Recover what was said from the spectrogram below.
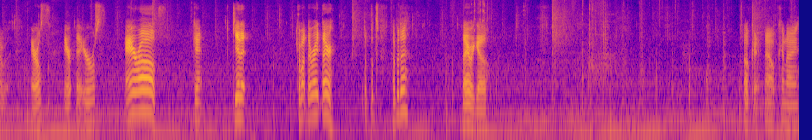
on, arrows, arrows, arrows. Can't get it. Come on, they're right there. There we go. Okay, now can I?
